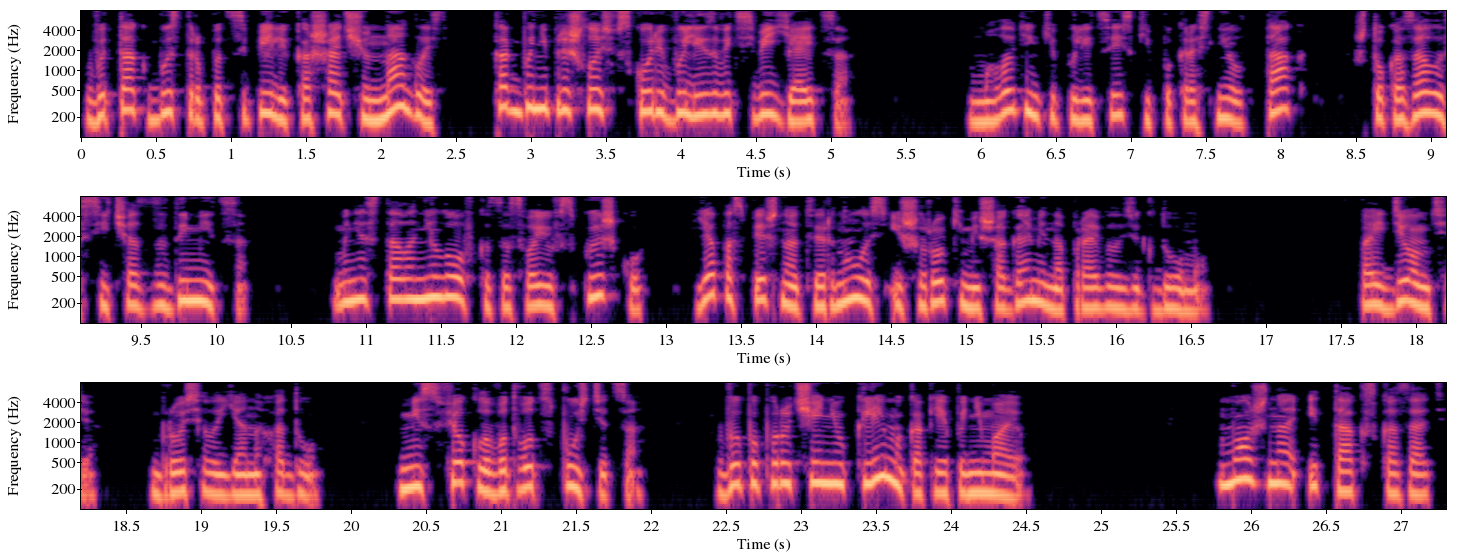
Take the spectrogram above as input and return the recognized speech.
Вы так быстро подцепили кошачью наглость, как бы не пришлось вскоре вылизывать себе яйца». Молоденький полицейский покраснел так, что казалось сейчас задымится. Мне стало неловко за свою вспышку, я поспешно отвернулась и широкими шагами направилась к дому. «Пойдемте», – бросила я на ходу. «Мисс Фёкла вот-вот спустится. Вы по поручению Клима, как я понимаю?» «Можно и так сказать»,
